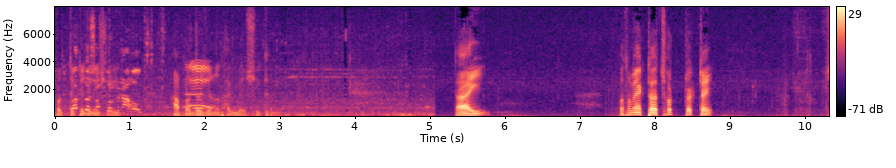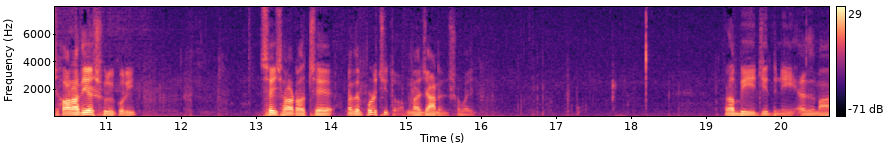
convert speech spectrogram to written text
প্রত্যেকটা জিনিসই আপনাদের জন্য থাকবে শিক্ষণীয়। তাই প্রথমে একটা ছোট্ট একটাই ছড়া দিয়ে শুরু করি। সেই ছড়াটা হচ্ছে আপনাদের পরিচিত আপনারা জানেন সবাই। রবি জিদনি এলমা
